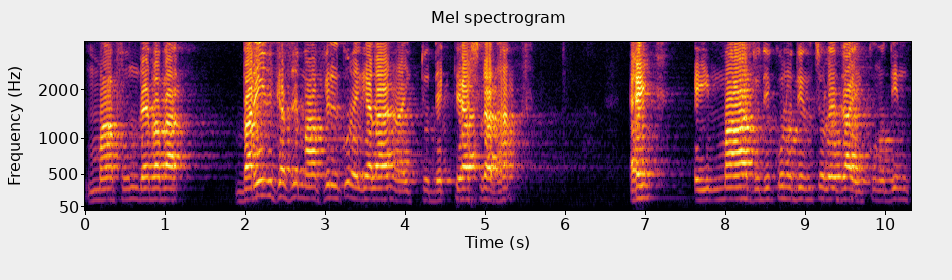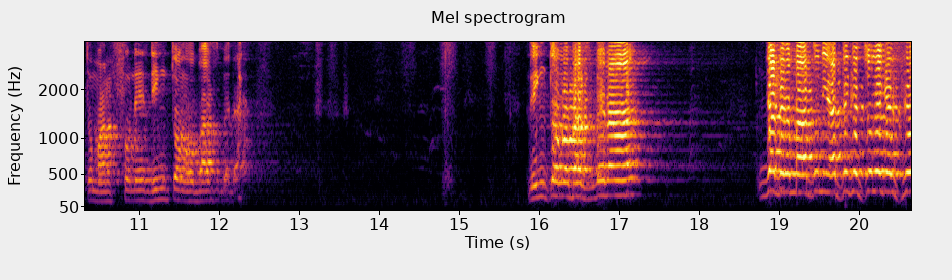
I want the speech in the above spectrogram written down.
মা ফোন দেয়, বাবা, বাড়ির কাছে মাহফিল করে গেলা, একটু দেখতে আসলা না? এই এই মা যদি কোনোদিন চলে যায়, কোনোদিন তোমার ফোনে রিংটংও বাজবে না। রিংটংও বাজবে না। যাদের মা দুনিয়া থেকে চলে গেছে,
